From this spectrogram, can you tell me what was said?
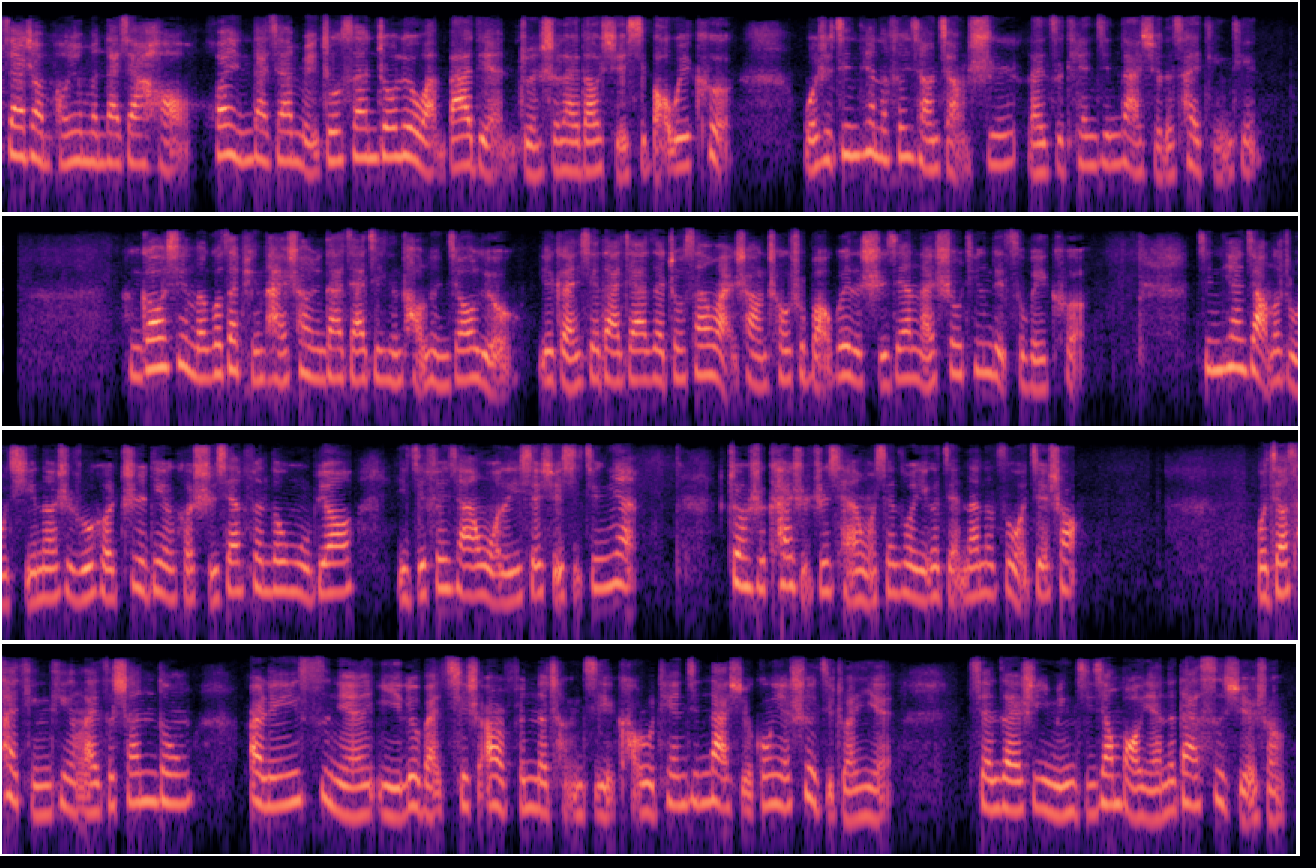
家长朋友们，大家好！欢迎大家每周三、周六晚八点准时来到学习保卫课。我是今天的分享讲师，来自天津大学的蔡婷婷。很高兴能够在平台上与大家进行讨论交流，也感谢大家在周三晚上抽出宝贵的时间来收听这次微课。今天讲的主题呢是如何制定和实现奋斗目标，以及分享我的一些学习经验。正式开始之前，我先做一个简单的自我介绍。我叫蔡婷婷，来自山东。二零一四年以六百七十二分的成绩考入天津大学工业设计专业，现在是一名即将保研的大四学生。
